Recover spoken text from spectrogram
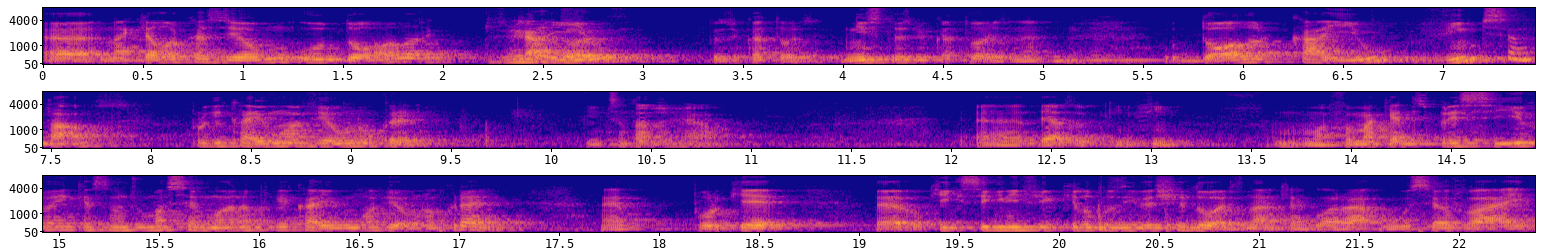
Ah, naquela ocasião, o dólar 2014. caiu. 2014, início de 2014, né? O dólar caiu 20 centavos porque caiu um avião na Ucrânia. 20 centavos de real. É, 10, enfim. Uma, foi uma queda expressiva em questão de uma semana porque caiu um avião na Ucrânia. Né? Porque é, o que, que significa aquilo para os investidores? Não, que agora a Rússia vai,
